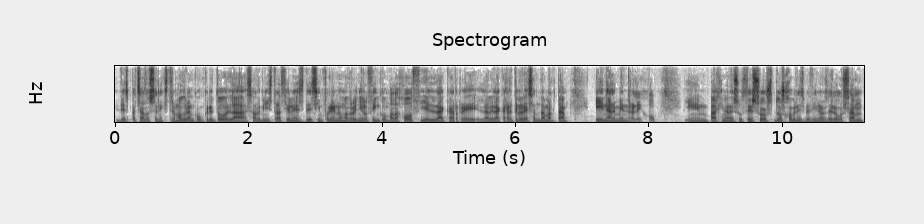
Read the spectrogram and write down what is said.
despachados en Extremadura, en concreto en las administraciones de Sinfoniano Madroñero 5 en Badajoz y en la, la de la carretera de Santa Marta en Almendralejo. En página de sucesos, dos jóvenes vecinos de Logorsam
